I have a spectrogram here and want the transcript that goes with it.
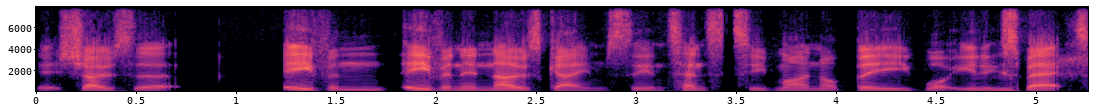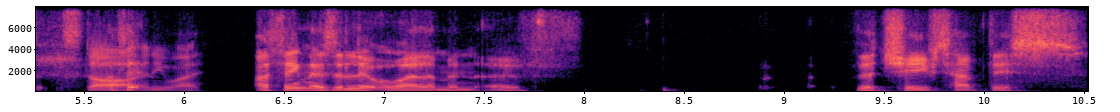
it shows that even even in those games, the intensity might not be what you'd Mm. expect at the start. thi- anyway, I think there's a little element of the Chiefs have this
